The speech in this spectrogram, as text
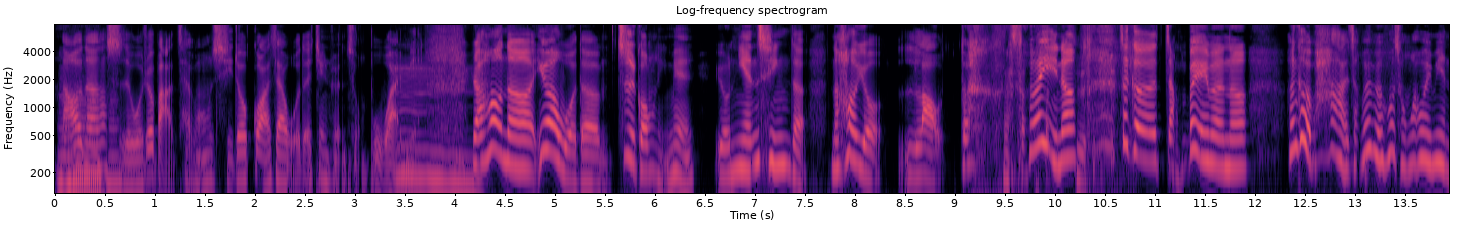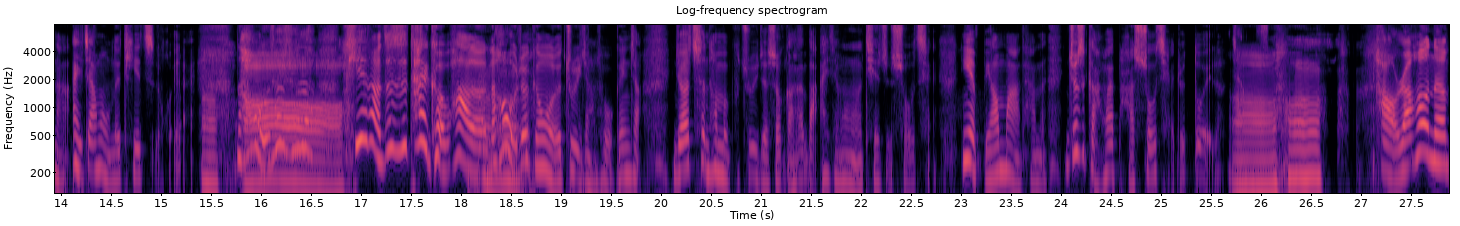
然后当时我就把彩虹旗都挂在我的竞选总部外面。嗯、然后呢，因为我的志工里面有年轻的，然后有老的，所以呢，是这个长辈们呢。很可怕，长辈们会从外面拿爱加盟的贴纸回来，嗯、然后我就觉得、哦、天哪，真是太可怕了。嗯、然后我就跟我的助理讲说：“我跟你讲，你就要趁他们不注意的时候，赶快把爱加盟的贴纸收起来。你也不要骂他们，你就是赶快把它收起来就对了。”这样子。哦、好，然后呢，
